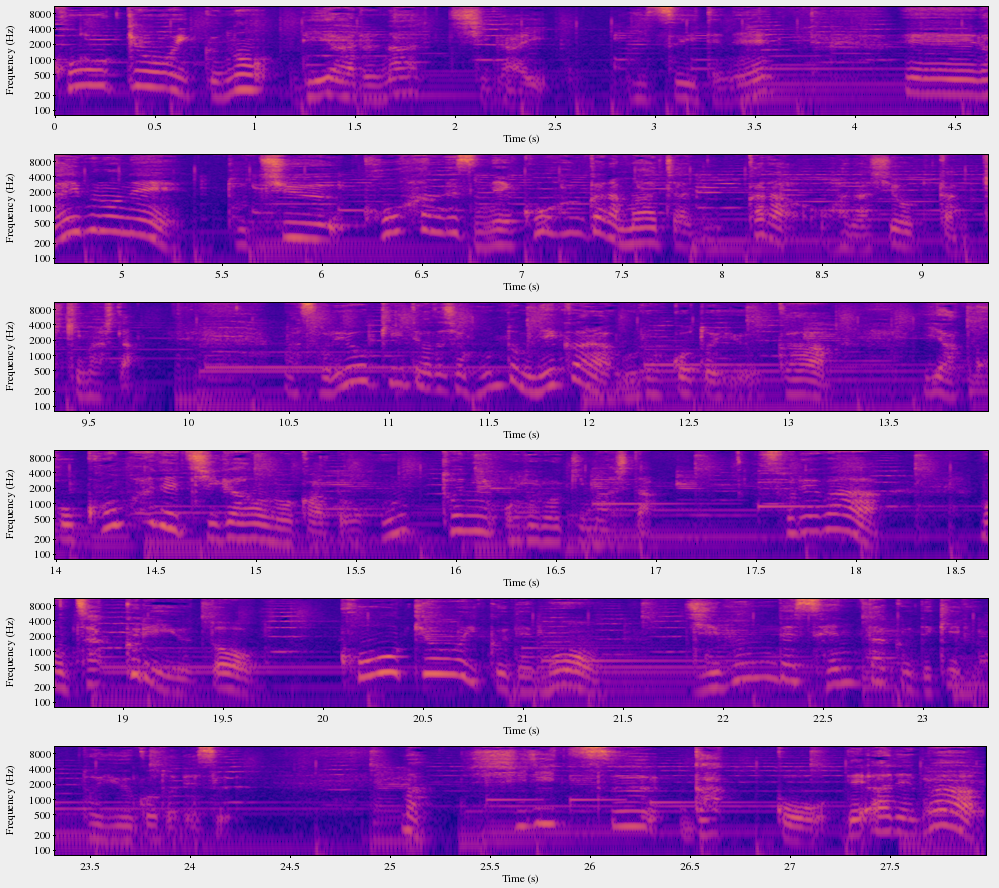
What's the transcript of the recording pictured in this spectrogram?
公教育のリアルな違いについてね、えー、ライブのね途中後半ですね。後半からまーちゃんからお話を聞きました、まあ、それを聞いて私は本当目から鱗というかいやここまで違うのかと本当に驚きました。それはもうざっくり言うと公教育でも自分で選択できるということです。まあ、私立学校であれば、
